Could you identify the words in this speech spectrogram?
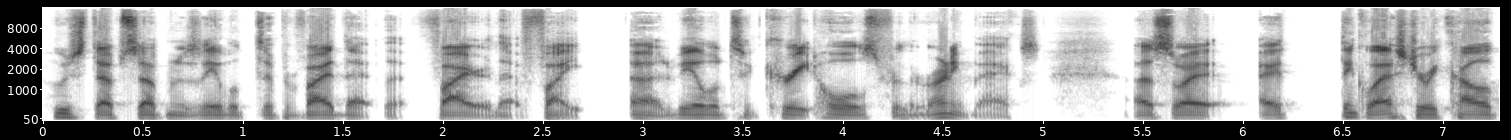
who steps up and is able to provide that, that fire, that fight, uh, to be able to create holes for the running backs. Uh, so I, I think last year we called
